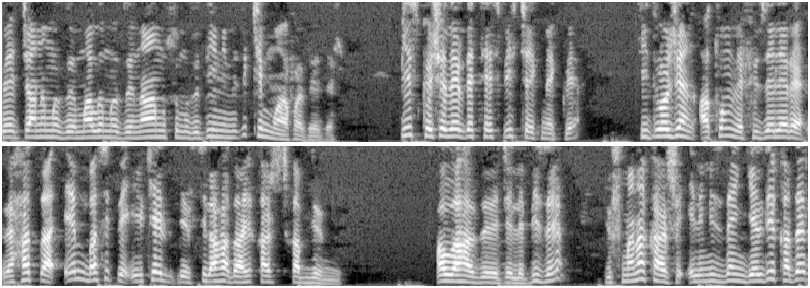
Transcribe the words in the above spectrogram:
ve canımızı, malımızı, namusumuzu, dinimizi kim muhafaza eder? Biz köşelerde tesbih çekmekle hidrojen, atom ve füzelere ve hatta en basit ve ilkel bir silaha dahi karşı çıkabilir miyiz? Allah Azze ve Celle bize düşmana karşı elimizden geldiği kadar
